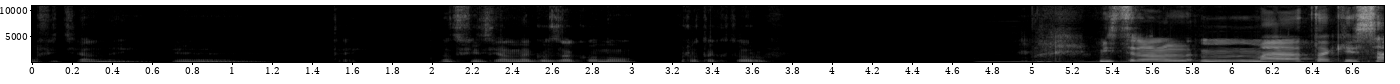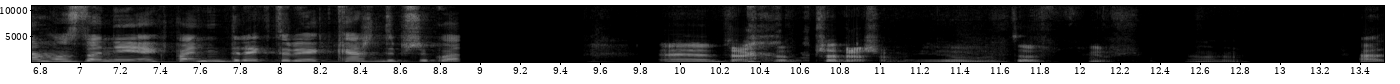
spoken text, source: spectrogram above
oficjalnej, e, oficjalnego zakonu protektorów. Mistral ma takie samo zdanie jak pani dyrektor, jak każdy przykład. E, tak, to, przepraszam. To już. Aha. A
